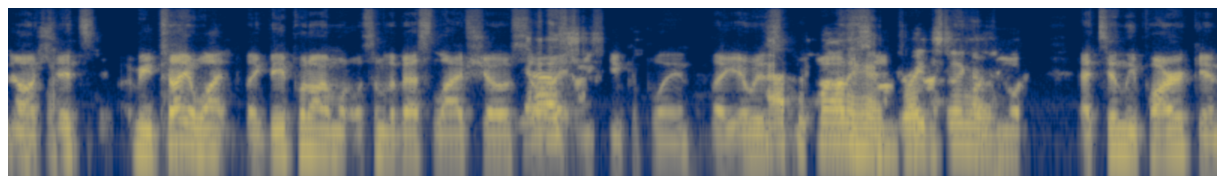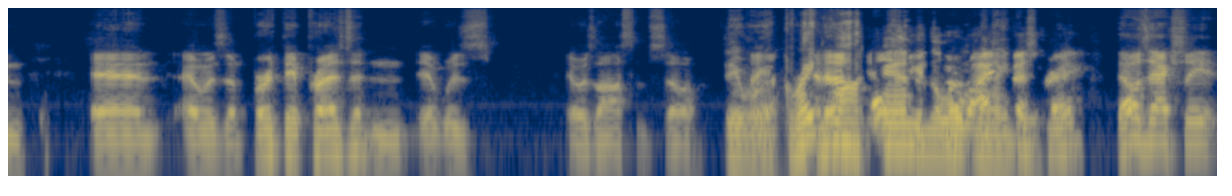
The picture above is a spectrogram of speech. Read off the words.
no, it's, I mean, tell you what, like they put on some of the best live shows, so yes. I, I, can't complain. Like it was Patrick Monahan, great singer at Tinley Park, and and it was a birthday present, and it was it was awesome. So they were a great rock band in the late nineties. That was actually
